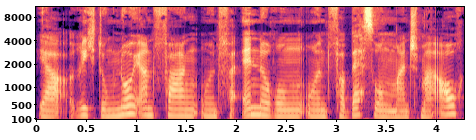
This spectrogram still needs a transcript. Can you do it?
ja Richtung Neuanfang und Veränderung und Verbesserung manchmal auch.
